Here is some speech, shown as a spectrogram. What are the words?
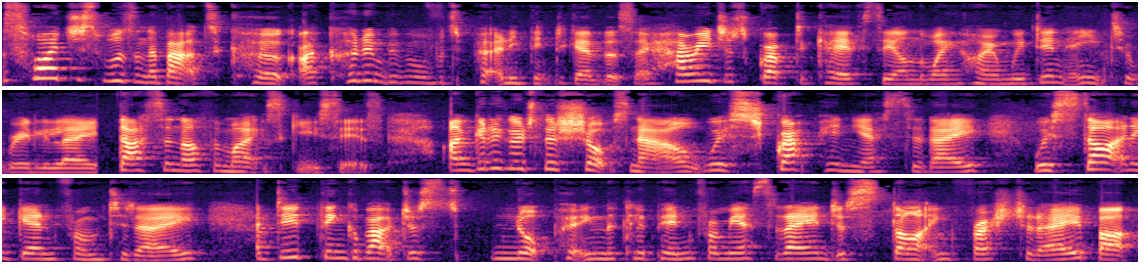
so I just wasn't about to cook. I couldn't be bothered to put anything together. So Harry just grabbed a KFC on the way home. We didn't eat till really late. That's enough of my excuses. I'm going to go to the shops now. We're scrapping yesterday. We're starting again from today. I did think about just not putting the clip in from yesterday and just starting fresh today. But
